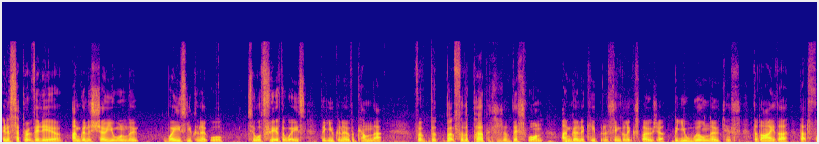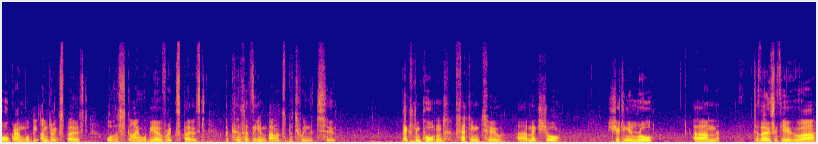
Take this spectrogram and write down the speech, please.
in a separate video, I'm going to show you one of the ways you can, or two or three of the ways that you can overcome that. For, but, but, for the purposes of this one, I'm going to keep it a single exposure. But you will notice that either that foreground will be underexposed or the sky will be overexposed because of the imbalance between the two. Next important setting to uh, make sure, shooting in RAW. Um, to those of you who are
